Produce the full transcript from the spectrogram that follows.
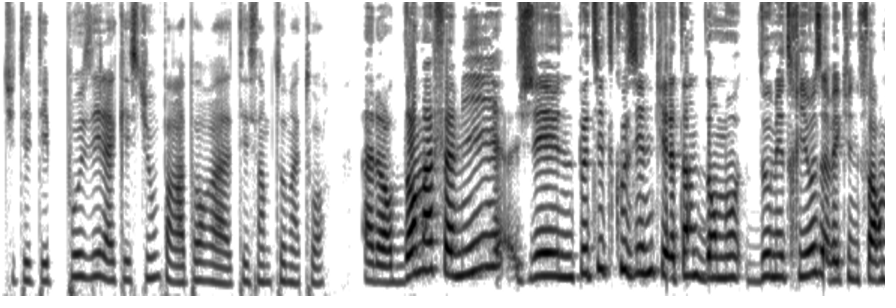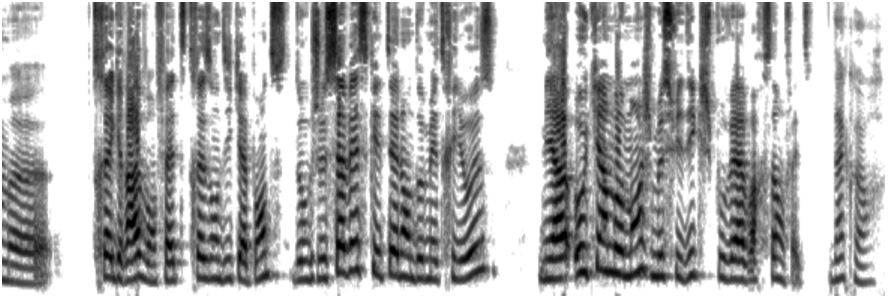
tu t'étais posé la question par rapport à tes symptômes à toi? Alors, dans ma famille, j'ai une petite cousine qui est atteinte d'endométriose avec une forme très grave, en fait, très handicapante. Donc, je savais ce qu'était l'endométriose. Mais à aucun moment, je me suis dit que je pouvais avoir ça, en fait. D'accord.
